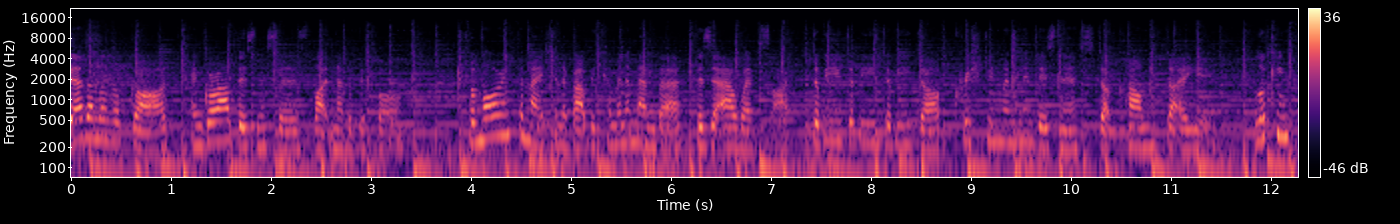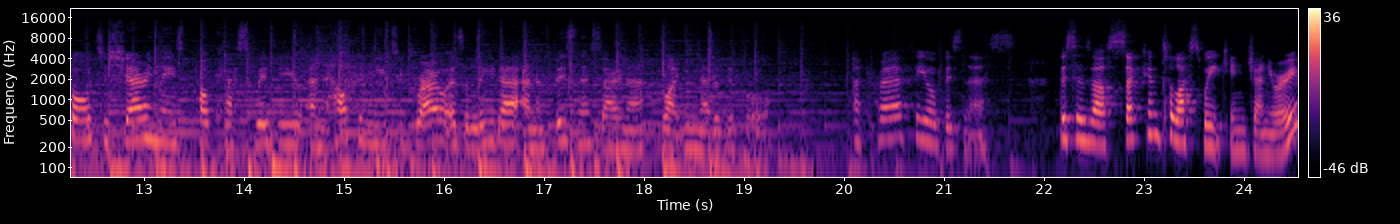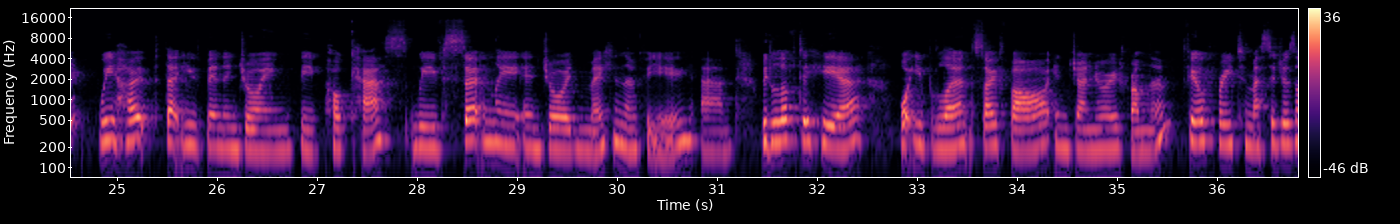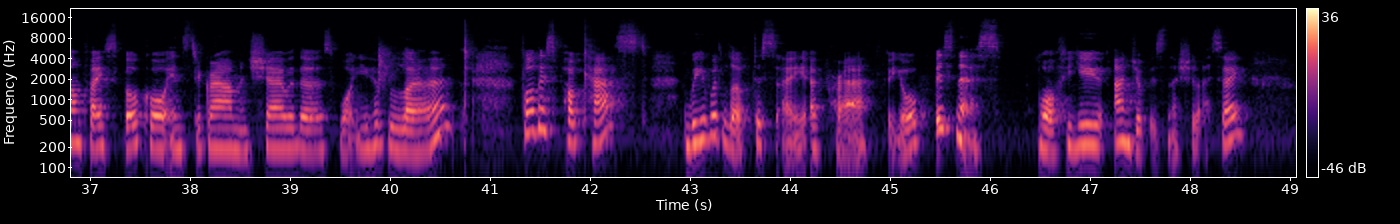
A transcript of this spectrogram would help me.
share the love of God, and grow our businesses like never before. For more information about becoming a member, visit our website www.christianwomeninbusiness.com.au. Looking forward to sharing these podcasts with you and helping you to grow as a leader and a business owner like never before. A prayer for your business. This is our second to last week in January. We hope that you've been enjoying the podcasts. We've certainly enjoyed making them for you. Um, we'd love to hear what you've learnt so far in January from them. Feel free to message us on Facebook or Instagram and share with us what you have learnt. For this podcast, we would love to say a prayer for your business, or for you and your business, should I say.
